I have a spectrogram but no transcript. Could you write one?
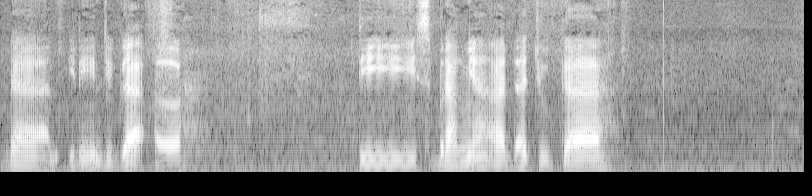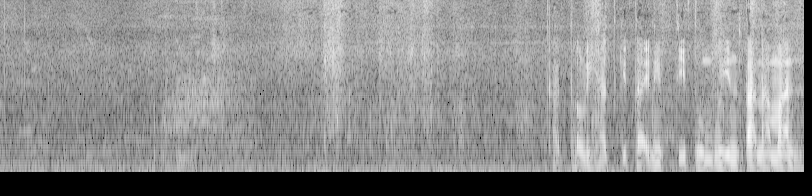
Dan ini juga uh, di seberangnya ada juga atau lihat kita ini ditumbuhin tanaman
